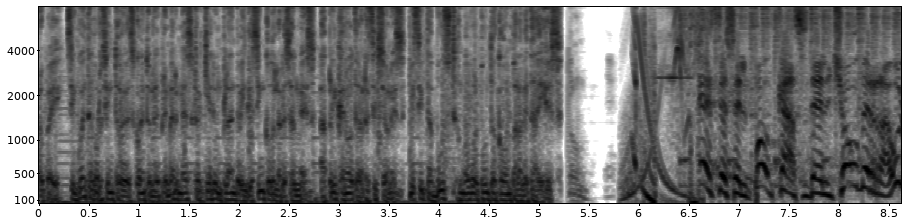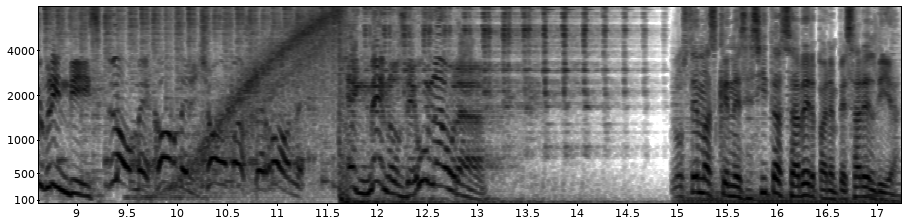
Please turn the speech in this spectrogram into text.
AroPay. 50% de descuento en el primer mes requiere un plan de 25 dólares al mes. Aplican otras restricciones. Visita boostmobile.com para detalles. Este es el podcast del show de Raúl Brindis. Lo mejor del show Masterrón. En menos de una hora. Los temas que necesitas saber para empezar el día.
